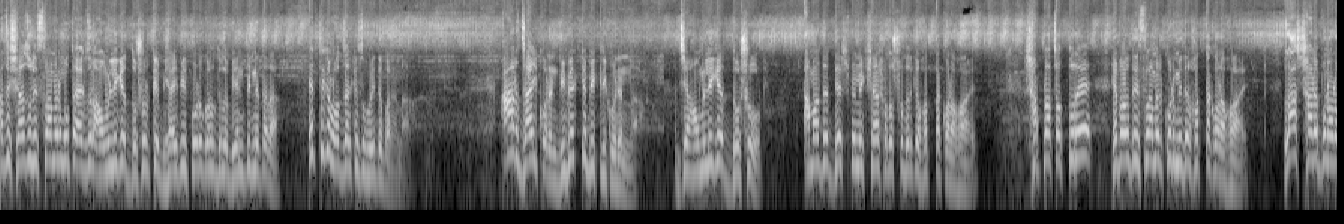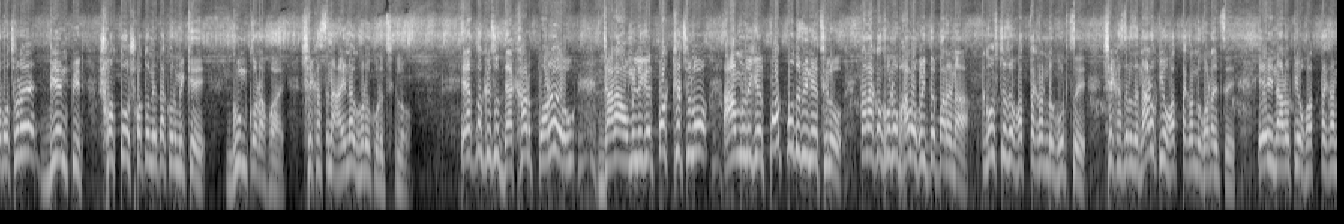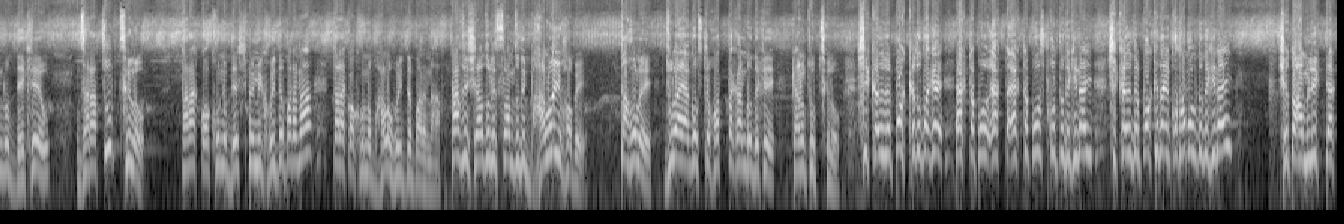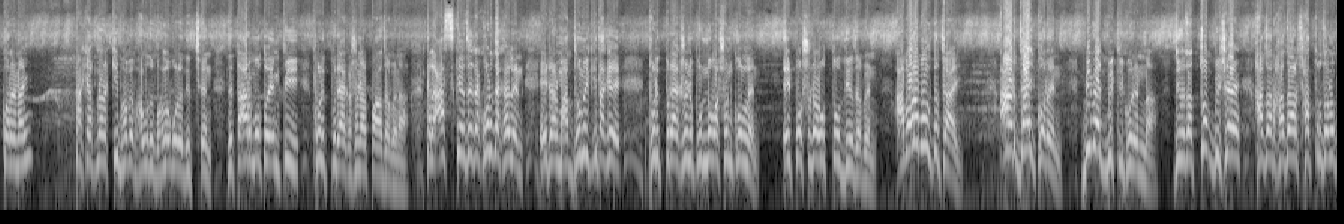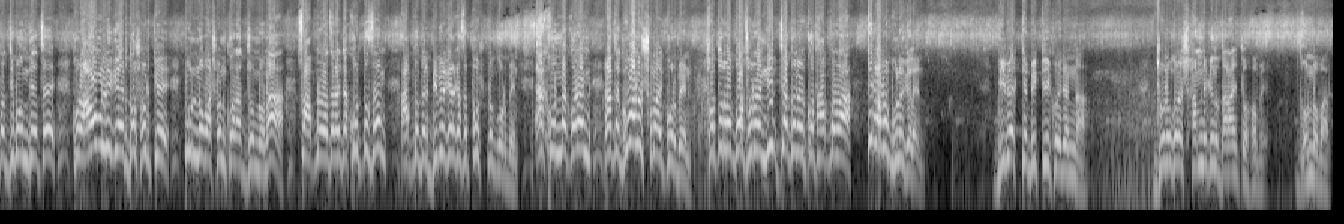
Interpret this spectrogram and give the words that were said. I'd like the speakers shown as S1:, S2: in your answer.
S1: কাজী সিরাজুল ইসলামের মতো একজন আওয়ামী লীগের দোসরকে ভিআইপির প্রোটোকল দিল বিএনপির নেতারা, এর থেকে লজ্জার কিছু হইতে পারে না। আর যাই করেন, বিবেককে বিক্রি করেন না। যে আওয়ামী লীগের দোসর আমাদের দেশপ্রেমিক সেনা সদস্যদেরকে হত্যা করা হয়, শাপলা চত্বরে হেফাজতে ইসলামের কর্মীদের হত্যা করা হয় লাস্ট সাড়ে পনেরো বছরে বিএনপির শত শত নেতাকর্মীকে গুম করা হয়, শেখ হাসিনা আয়না ঘরও করেছিল। এত কিছু দেখার পরেও যারা আওয়ামী লীগের পক্ষে ছিল, আওয়ামী লীগের পদ পদবি নিয়েছিল তারা কখনো ভালো হইতে পারে না। আগস্টে যে হত্যাকাণ্ড ঘটছে, শেখ হাসিনা যে নারকীয় হত্যাকাণ্ড ঘটাইছে, এই নারকীয় হত্যাকাণ্ড দেখেও যারা চুপ ছিল, তারা কখনো দেশপ্রেমিক হইতে পারে না, তারা কখনো ভালো হইতে পারে না। কাজী সিরাজুল ইসলাম যদি ভালোই হবে, তাহলে জুলাই, আগস্টে হত্যাকাণ্ড দেখে কেন চুপ ছিল? শিক্ষার্থীদের পক্ষে তো তাকে একটা একটা একটা পোস্ট করতে দেখি নাই, শিক্ষার্থীদের পক্ষে তাকে কথা বলতে দেখি নাই। সে তো আমলিক ত্যাগ করে নাই। তাকে আপনারা কীভাবে ভালো ভালো বলে দিচ্ছেন যে তার মতো এমপি ফরিদপুরে এক আর পাওয়া যাবে না? তাহলে আজকে যেটা করে দেখালেন, এটার মাধ্যমে কি তাকে ফরিদপুরে এক আসনে পুনর্বাসন করলেন? এই প্রশ্নটার উত্তর দিয়ে যাবেন। আবারও বলতে চাই আর যাই করেন, বিবেক বিক্রি করেন না। দুই হাজার চব্বিশে হাজার হাজার ছাত্র জনতা জীবন দিয়েছে কোন আওয়ামী লীগের দোসরকে পুনর্বাসন করার জন্য না। সো আপনারা যারা এটা করতেছেন, আপনাদের বিবেকের কাছে প্রশ্ন করবেন, এখন না করেন, রাতে ঘুমানোর সময় করবেন। সতেরো বছরের নির্যাতনের কথা আপনারা কীভাবে ভুলে গেলেন? বিবেককে বিক্রি করেন না। জনগণের সামনে কিন্তু দাঁড়াইতে হবে। ধন্যবাদ।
